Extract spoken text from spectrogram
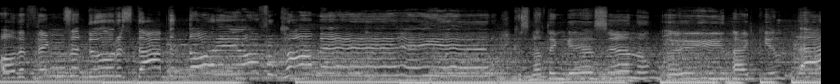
All the things I do to stop the thought of you from coming. Cause nothing gets in the way like your last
